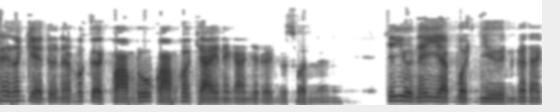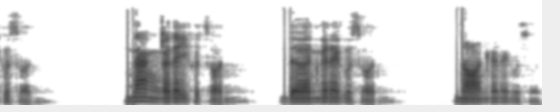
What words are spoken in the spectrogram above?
ให้สังเกตดูนะว่าเกิดความรู้ความเข้าใจในการเจริญกุศลแล้วนี่จะอยู่ในยาบทยืนก็ได้กุศล นั่งก็ได้กุศล เดินก็ได้กุศล นอนก็ได้กุศล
